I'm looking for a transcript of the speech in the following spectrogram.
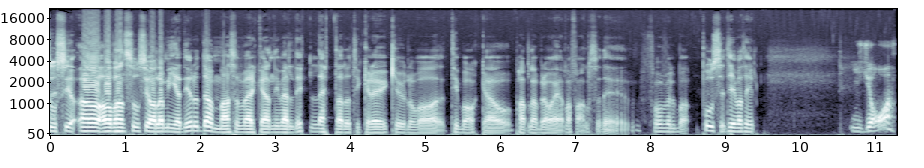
socia- av hans sociala medier att döma så verkar han ju väldigt lättad och tycker det är kul att vara tillbaka och paddla bra i alla fall. Så det får väl bara positiva till. Ja,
